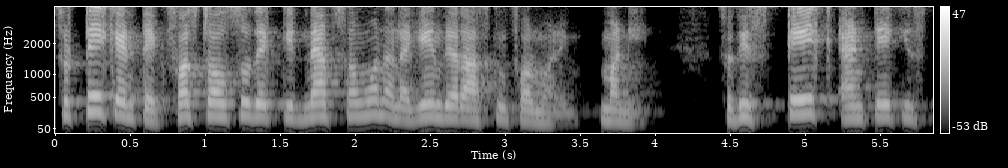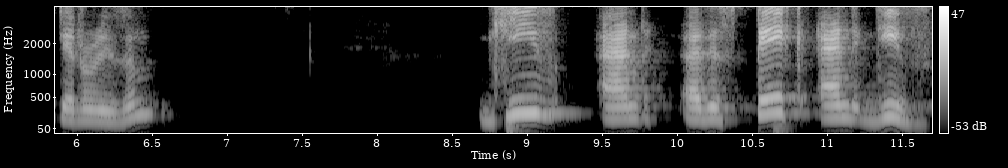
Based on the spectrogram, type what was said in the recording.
So take and take. First, also they kidnap someone, and again they're asking for money. Money. So this take and take is terrorism. Give and uh, this take and give.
